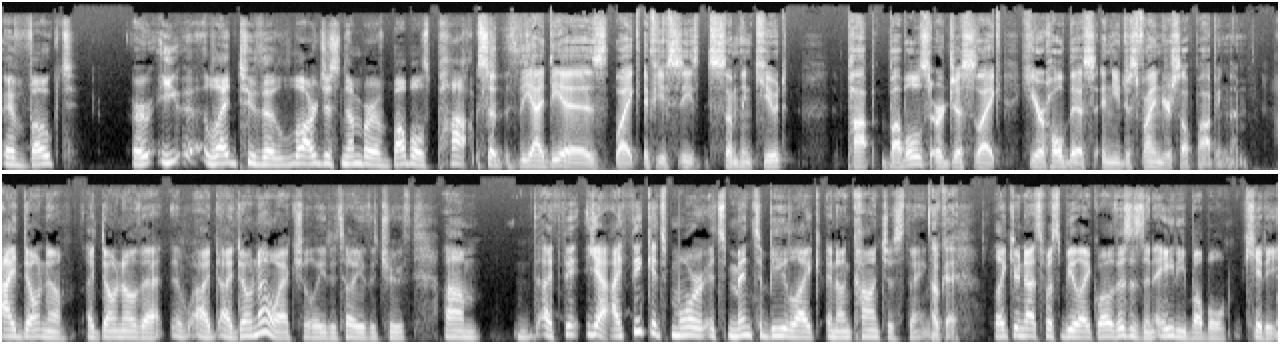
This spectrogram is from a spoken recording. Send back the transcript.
evoked or e- led to the largest number of bubbles popped. So the idea is like if you see something cute, pop bubbles or just like here hold this and you just find yourself popping them. I don't know. I don't know that. I, I don't know actually, to tell you the truth. Um, I think, yeah, I think it's more. It's meant to be like an unconscious thing. Okay. Like you're not supposed to be like, well, this is an 80 bubble kitty,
